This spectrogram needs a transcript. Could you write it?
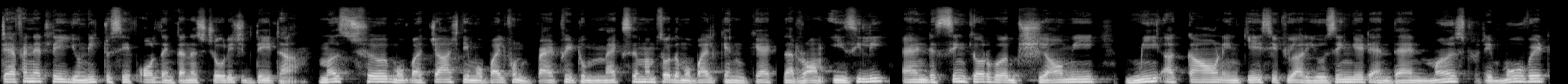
definitely you need to save all the internal storage data. Must uh, charge the mobile phone battery to maximum so the mobile can get the ROM easily and sync your Xiaomi Mi account in case if you are using it and then must remove it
